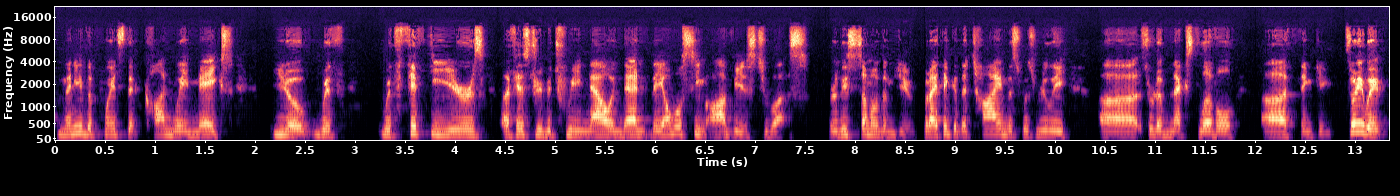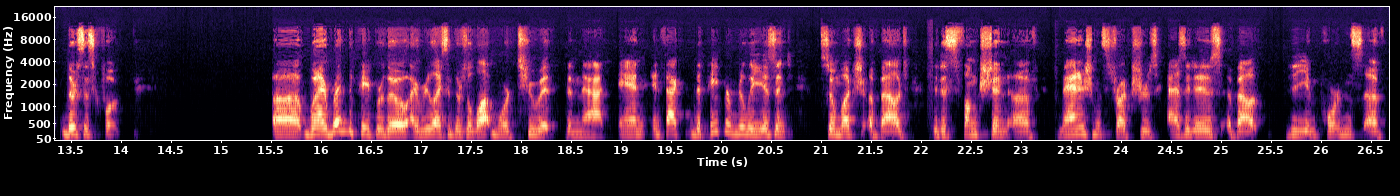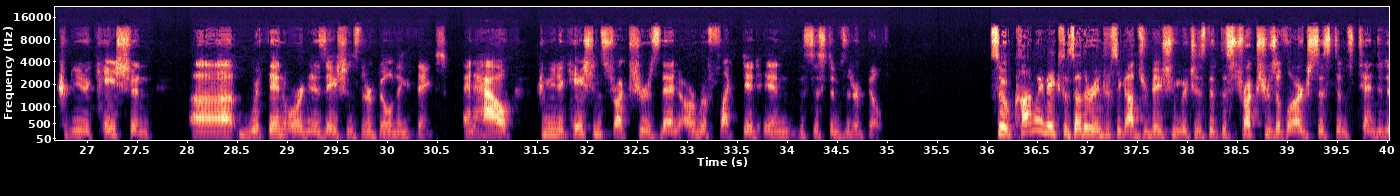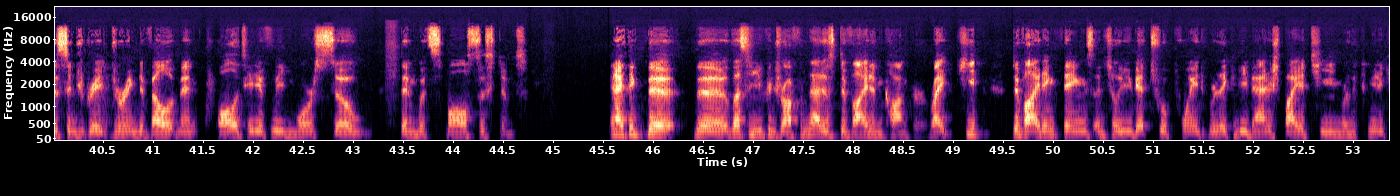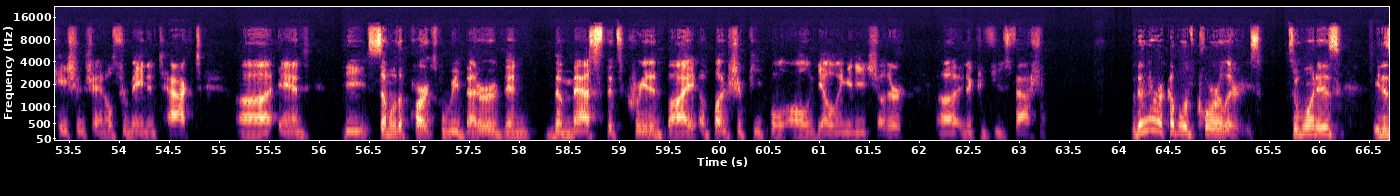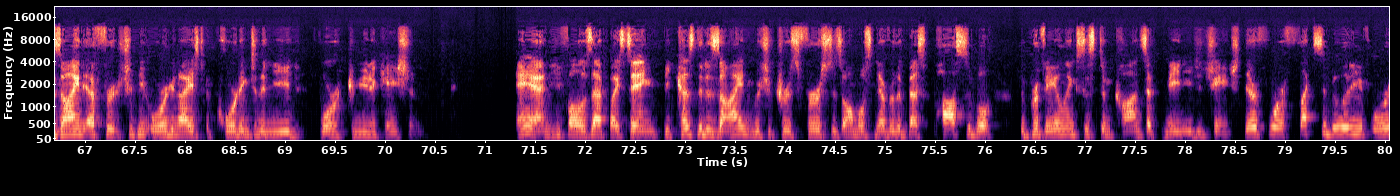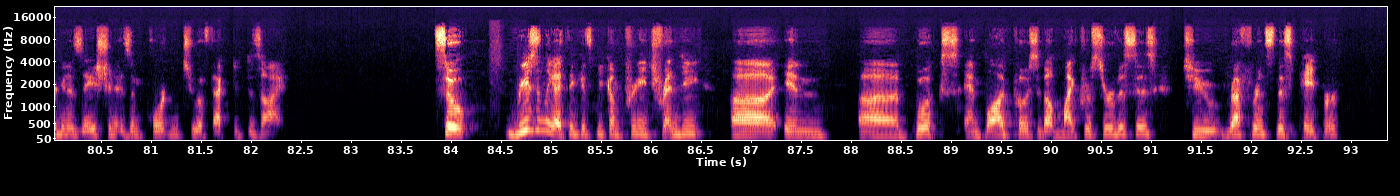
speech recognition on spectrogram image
many of the points that Conway makes you know, with with 50 years of history between now and then, they almost seem obvious to us, or at least some of them do. But I think at the time, this was really uh, sort of next level uh, thinking. So anyway, there's this quote. Uh, when I read the paper, though, I realized that there's a lot more to it than that. And in fact, the paper really isn't so much about the dysfunction of management structures as it is about the importance of communication uh, within organizations that are building things and how communication structures then are reflected in the systems that are built. So Conway makes this other interesting observation, which is that the structures of large systems tend to disintegrate during development qualitatively more so than with small systems. And I think the, the lesson you can draw from that is divide and conquer, right? Keep dividing things until you get to a point where they can be managed by a team, where the communication channels remain intact, uh, and the some of the parts will be better than the mess that's created by a bunch of people all yelling at each other uh, in a confused fashion. But then there are a couple of corollaries. So one is a design effort should be organized according to the need for communication. And he follows that by saying, because the design, which occurs first, is almost never the best possible, the prevailing system concept may need to change. Therefore, flexibility of organization is important to effective design. So recently, I think it's become pretty trendy uh, in uh, books and blog posts about microservices to reference this paper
